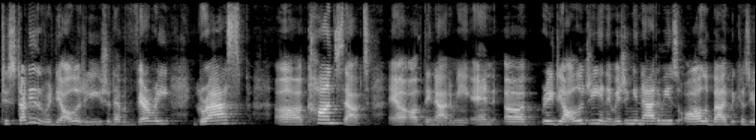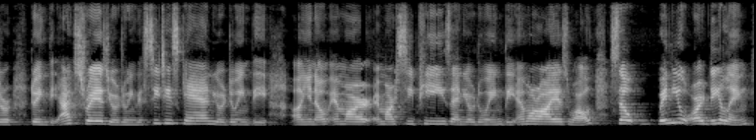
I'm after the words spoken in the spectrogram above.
to study the radiology, you should have a very grasp uh, concept uh, of the anatomy. And uh, radiology and imaging anatomy is all about because you're doing the x-rays you're doing the ct scan you're doing the uh, you know mr mrcps and you're doing the mri as well. So when you are dealing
